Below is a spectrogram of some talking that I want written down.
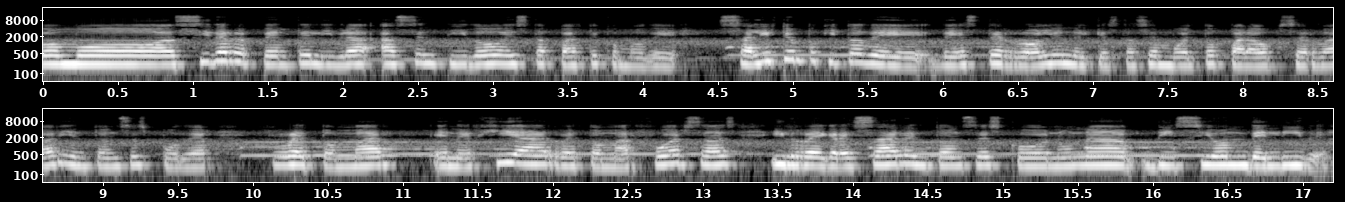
como si de repente Libra has sentido esta parte como de salirte un poquito de, de, este rol en el que estás envuelto para observar y entonces poder retomar energía, retomar fuerzas y regresar entonces con una visión de líder.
